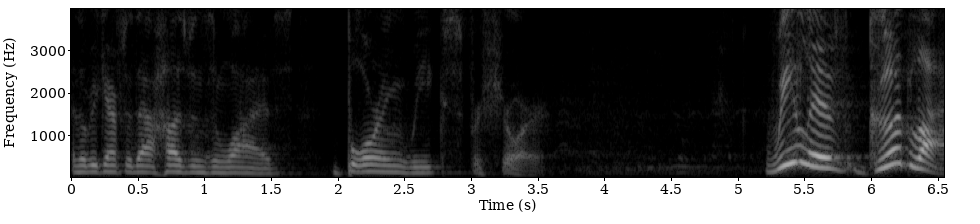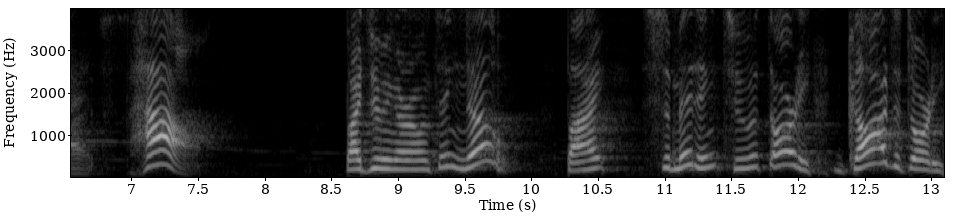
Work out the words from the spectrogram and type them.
and the week after that, husbands and wives. Boring weeks for sure. We live good lives. How? By doing our own thing? No, by submitting to authority, God's authority.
